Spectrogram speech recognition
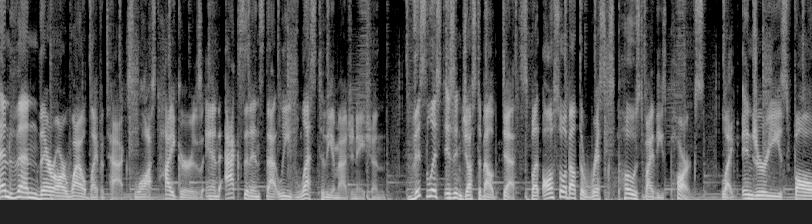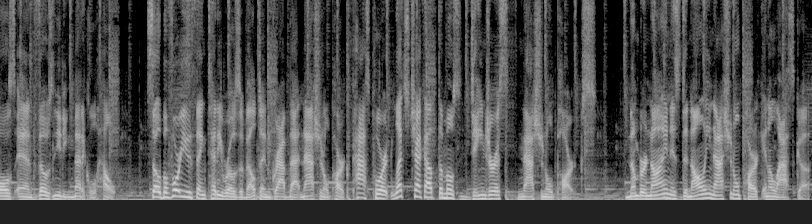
And then there are wildlife attacks, lost hikers, and accidents that leave less to the imagination. This list isn't just about deaths, but also about the risks posed by these parks, like injuries, falls, and those needing medical help. So before you think Teddy Roosevelt and grab that national park passport, let's check out the most dangerous national parks. Number 9 is Denali National Park in Alaska.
